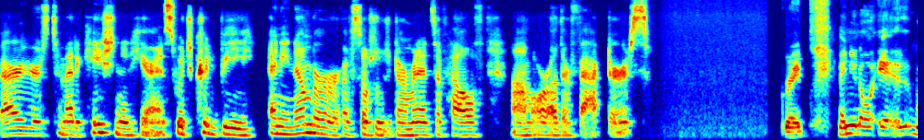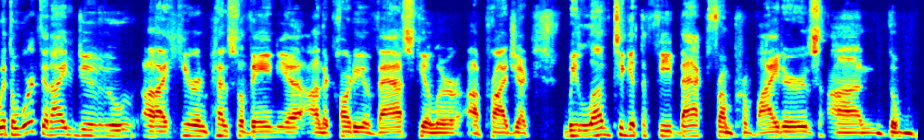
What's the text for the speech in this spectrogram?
barriers to medication adherence, which could be any number of social determinants of health um, or other factors. Great. And, you know, eh, with the work that I do uh, here in Pennsylvania on the cardiovascular uh, project, we love to get the feedback from providers on the,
